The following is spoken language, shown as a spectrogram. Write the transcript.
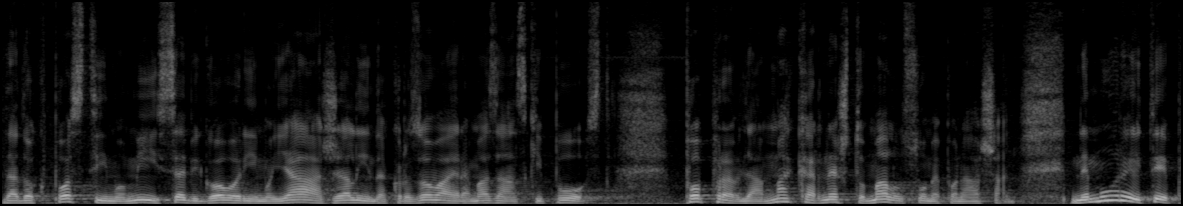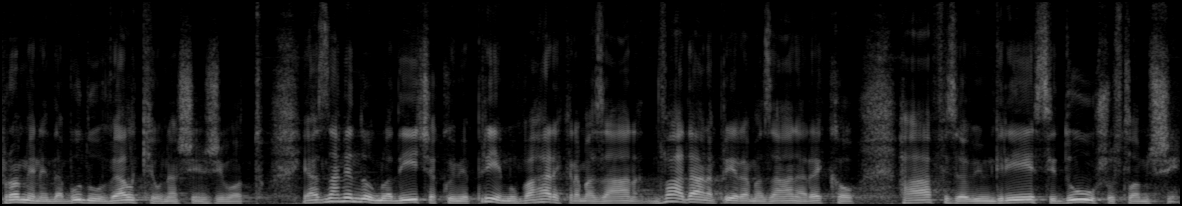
da dok postimo, mi sebi govorimo, ja želim da kroz ovaj Ramazanski post popravljam makar nešto malo u svome ponašanju. Ne moraju te promjene da budu velike u našem životu. Ja znam jednog mladića koji mi je prije Mubarek Ramazana, dva dana prije Ramazana rekao, Hafizovim grijesi dušu slomši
